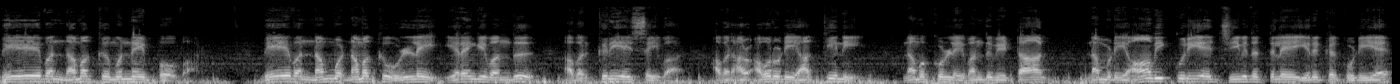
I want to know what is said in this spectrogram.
தேவன் நமக்கு முன்னே போவார். தேவன் நம்ம நமக்கு உள்ளே இறங்கி வந்து அவர் கிரியை செய்வார். அவர் அவருடைய அக்கினி நமக்குள்ளே வந்துவிட்டால் நம்முடைய ஆவிக்குரிய ஜீவிதத்திலே இருக்கக்கூடிய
